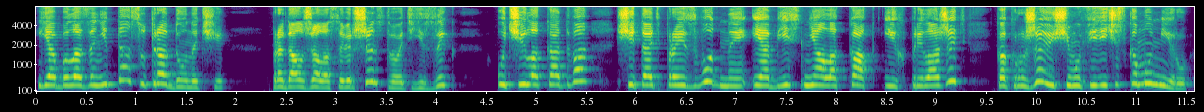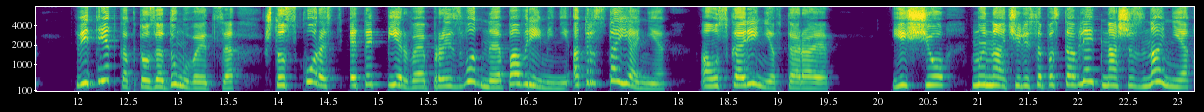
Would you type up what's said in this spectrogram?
Я была занята с утра до ночи, продолжала совершенствовать язык, учила К2 считать производные и объясняла, как их приложить к окружающему физическому миру – ведь редко кто задумывается, что скорость – это первая производная по времени от расстояния, а ускорение – вторая. Еще мы начали сопоставлять наши знания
